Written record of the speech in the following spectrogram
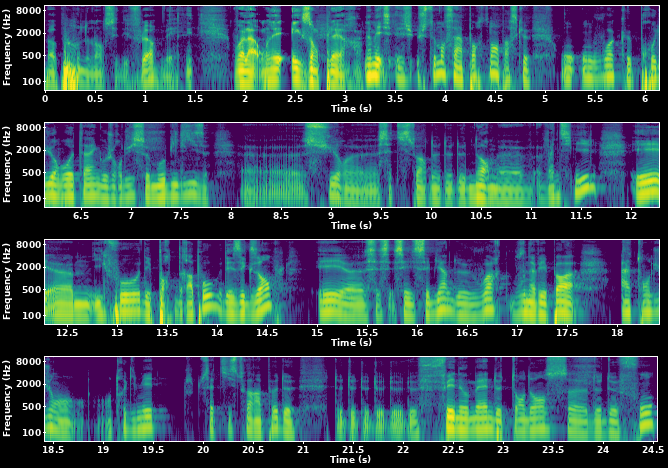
pas pour nous lancer des fleurs, mais voilà, on est exemplaire. Non, mais justement, c'est important parce que on, voit que Produits en Bretagne aujourd'hui se mobilise euh, sur euh, cette histoire de, normes 26000 euh, et il faut des porte-drapeaux, des exemples. Et c'est bien de voir que vous n'avez pas attendu, entre guillemets, cette histoire un peu de, de, de, de phénomène, de tendance, euh, de, fond,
